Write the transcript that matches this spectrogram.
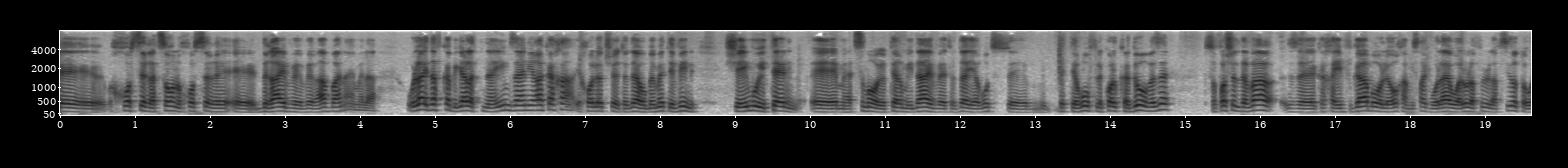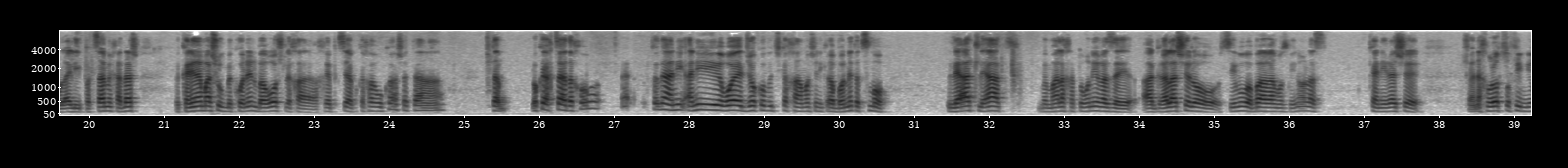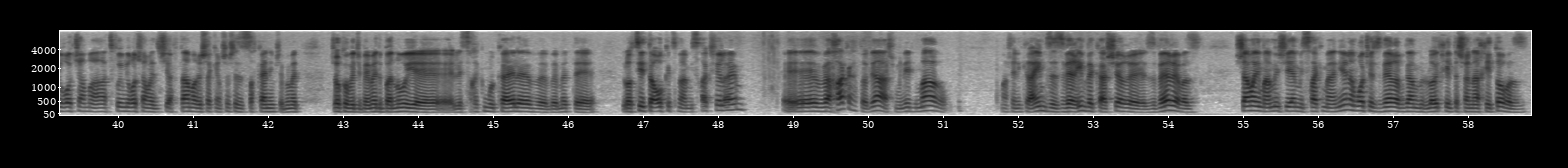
חוסר רצון או חוסר אה, אה, drive ורעב בעיניים, אלא אולי דווקא בגלל התנאים זה היה נראה ככה, יכול להיות שאתה יודע, הוא באמת הבין שאם הוא ייתן אה, מעצמו יותר מדי, ואתה יודע, ירוץ אה, בטירוף לכל כדור וזה, בסופו של דבר זה ככה יפגע בו לאורך המשחק, ואולי הוא עלול אפילו להפסיד אותו, אולי להיפצע מחדש, וכנראה משהו מקונן בראש לך אחרי פציעה כל כך ארוכה, שאתה לוקח צעד אחורה, אתה יודע, אני, אני רואה את ג'וקוביץ' ככה, מה שנקרא, בונה את עצמו לאט לאט במהלך הטורניר הזה, ההגרלה שלו, סיבוב הבא רמוס וינולס, כנראה ש, שאנחנו לא צופים לראות שם, צפויים לראות שם איזושהי הפתעה מרעישה, כי אני חושב שזה שחקנים שבאמת, ג'וקוביץ' באמת בנוי אה, לשחק מול כאלה, ובאמת אה, להוציא את העוקץ מהמשחק שלהם. אה, ואחר כך, אתה יודע, שמינית גמר, מה שנקרא, אם זה זוור, אם וכאשר אה, זוורב, אז שם אני מאמין שיהיה משחק מעניין, למרות שזוורב גם לא התחיל את השנה הכי טוב, אז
